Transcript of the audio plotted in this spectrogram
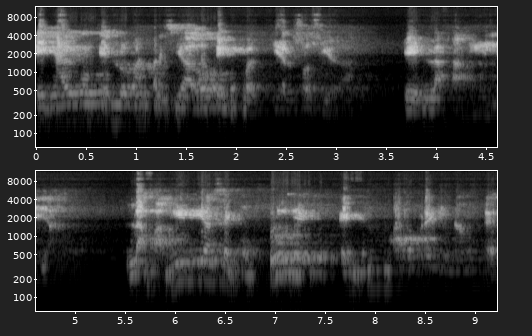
en algo que es lo más preciado en cualquier sociedad, es la familia. La familia se construye entre un hombre y una mujer.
